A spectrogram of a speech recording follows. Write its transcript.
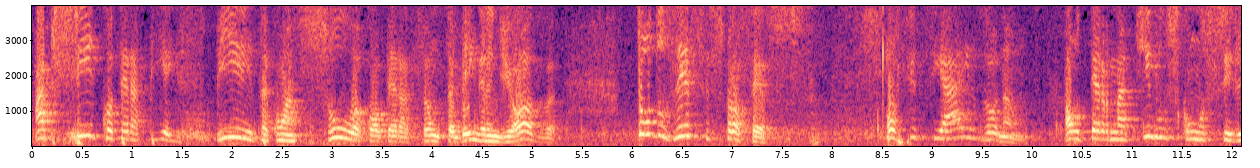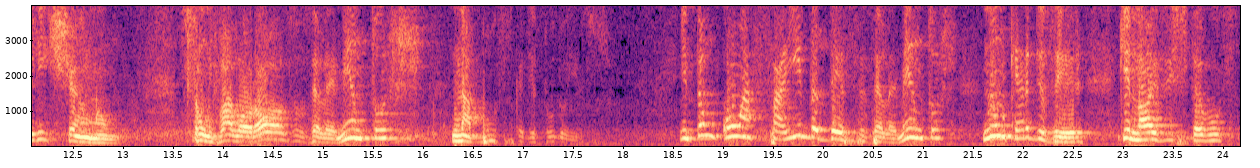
A psicoterapia espírita, com a sua cooperação também grandiosa. Todos esses processos, oficiais ou não, alternativos como se lhe chamam, são valorosos elementos na busca de tudo isso. Então, com a saída desses elementos, não quer dizer que nós estamos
